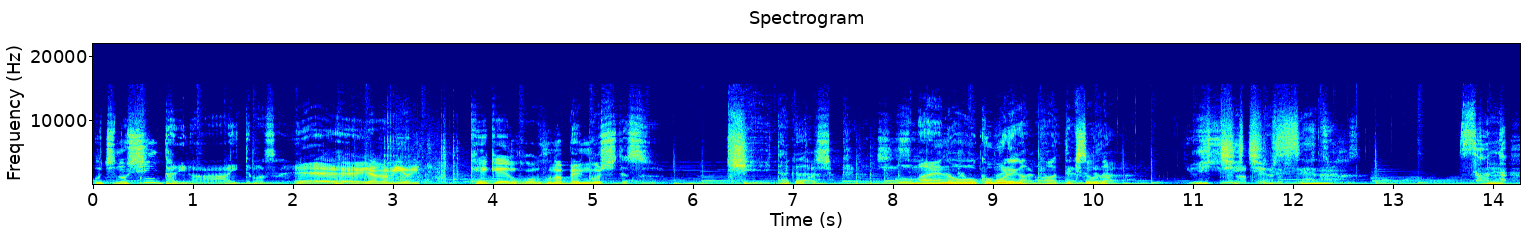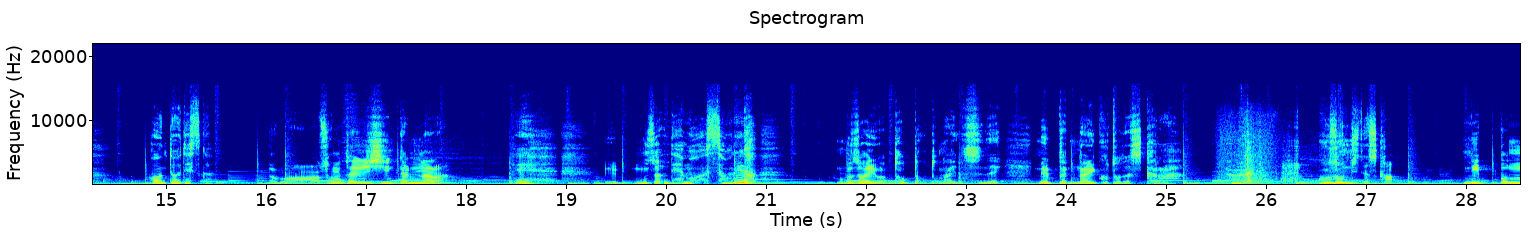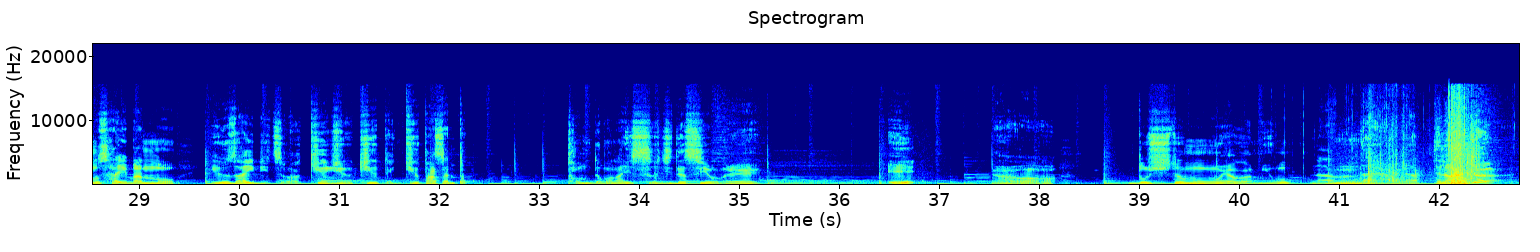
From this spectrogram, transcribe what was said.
うちの新谷が空いてます。ええ八神より経験豊富な弁護士です。聞いたか。お前のおこぼれが回ってきそうだ。いちいちうるせえな。そんな本当ですか？まあその点新谷ならええ。無罪？えでもそんな。無罪は取ったことないですね。めったにないことですから、ご存知ですか？日本の裁判の有罪率は99.9%とんでもない数字ですよね。え？ああ。どうしても八神を？なんだよやってられる。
